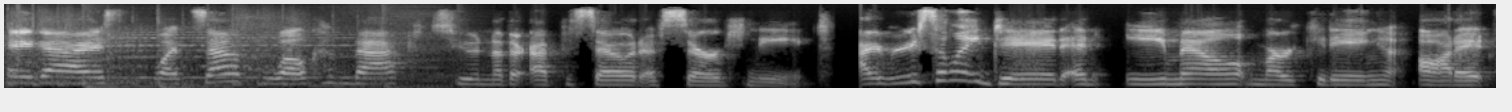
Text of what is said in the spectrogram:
Hey guys, what's up? Welcome back to another episode of Served Neat. I recently did an email marketing audit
